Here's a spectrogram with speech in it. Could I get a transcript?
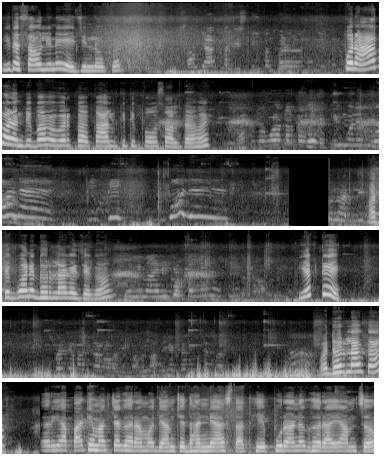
इथं सावली नाही यायची लवकर. पण दिसली पण आभाळ ते बघा बरं का काल किती पाऊस आलता होय. ते गोणे धरू लागायचे का? एकटे? धरू लाव का? तर या पाठीमागच्या घरामध्ये आमचे धान्य असतात. हे पुराणं घर आहे आमचं.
